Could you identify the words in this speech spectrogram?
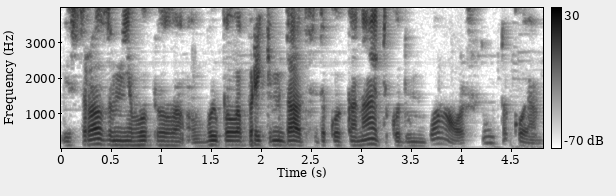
и сразу мне выпало выпало по рекомендации такой канал я такой думаю вау что такое?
